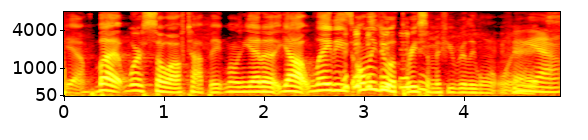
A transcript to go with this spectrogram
yeah. But we're so off topic, Monyetta. Y'all, ladies, only do a threesome if you really want one, facts. Yeah.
